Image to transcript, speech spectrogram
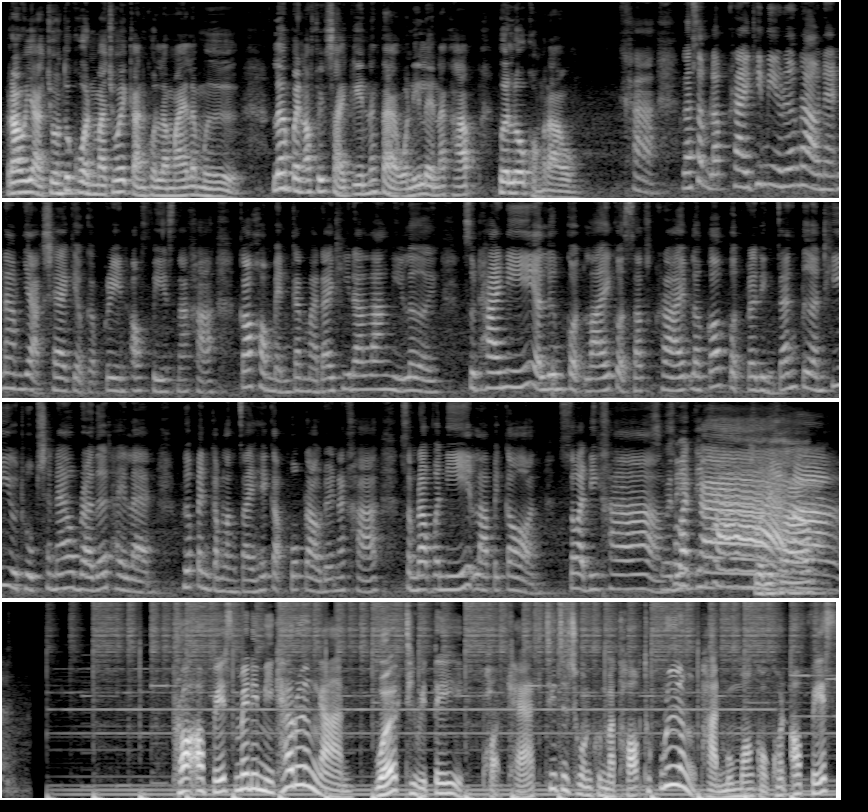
เราอยากชวนทุกคนมาช่วยกันคนละไม้ละมือ เริ่มเป็นออฟฟิศสายกรีนตั้งแต่วันนี้เลยนะครับ เพื่อโลกของเรา ค่ะ และสำหรับใครที่มีเรื่องราวแนะนำอยากแชร์เกี่ยวกับ Green Office นะคะ ก็คอมเมนต์กันมาได้ที่ด้านล่างนี้เลย สุดท้ายนี้อย่าลืมกดไลค์กด Subscribe แล้วก็กดกระดิ่งแจ้งเตือนที่ YouTube Channel Brother Thailand เพื่อเป็นกำลังใจให้กับพวกเราด้วยนะคะสำหรับวันนี้ลาไปก่อน สวัสดีค่ะ สวัสดีค่ะ สวัสดีครับ เพราะออฟฟิศไม่ได้มีแค่เรื่องงาน Worktivity Podcast ที่จะชวนคุณมาทอล์กทุกเรื่องผ่านมุมมองของคนออฟฟิศ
